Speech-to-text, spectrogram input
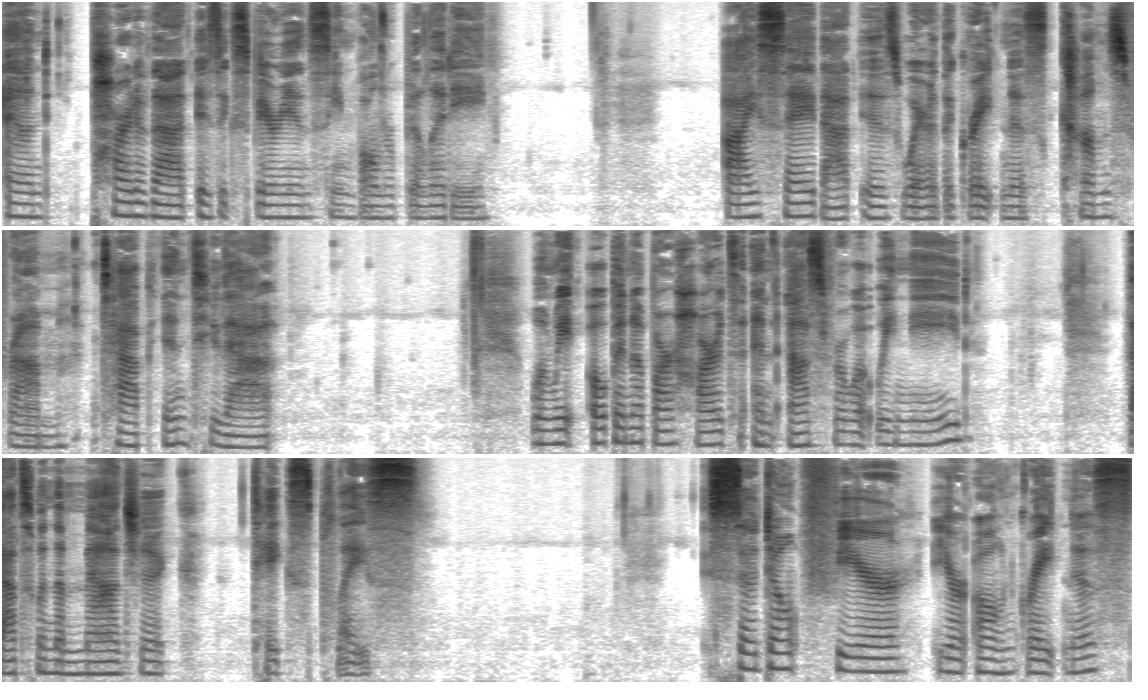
And part of that is experiencing vulnerability I say that is where the greatness comes from. Tap into that. When we open up our hearts and ask for what we need, that's when the magic takes place. So don't fear your own greatness.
